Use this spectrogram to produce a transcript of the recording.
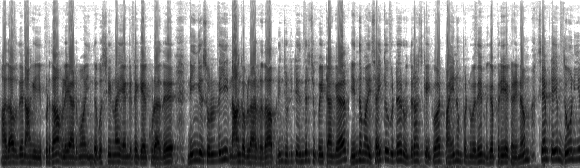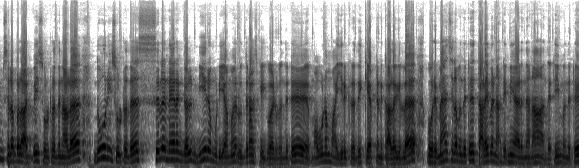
அதாவது நாங்கள் இப்படி தான் விளையாடுவோம் இந்த கொஸ்டின்லாம் என்கிட்ட கேட்கக்கூடாது. நீங்கள் சொல்லி நாங்கள் விளையாடுறதா? அப்படின்னு சொல்லிட்டு எந்திரிச்சு போயிட்டாங்க. இந்த மாதிரி சைக்கோ கிட்ட ருத்ராஜ் கேக்வாட் பயணம் பண்ணுவதே மிகப்பெரிய கடினம். சேம் டைம் தோனியும் சில பல அட்வைஸ் சொல்கிறதுனால தோனி சொல்கிறத சில நேரங்கள் மீற முடியாமல் ருத்ராஜ் கேக்வாட் வந்துட்டு மௌனமாக இருக்கிறது கேப்டனுக்கு அழகில்ல ஒரு மேட்ச்சில் வந்துட்டு தலைவன் அடிமையாக இருந்தானா அந்த டீம் வந்துட்டு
